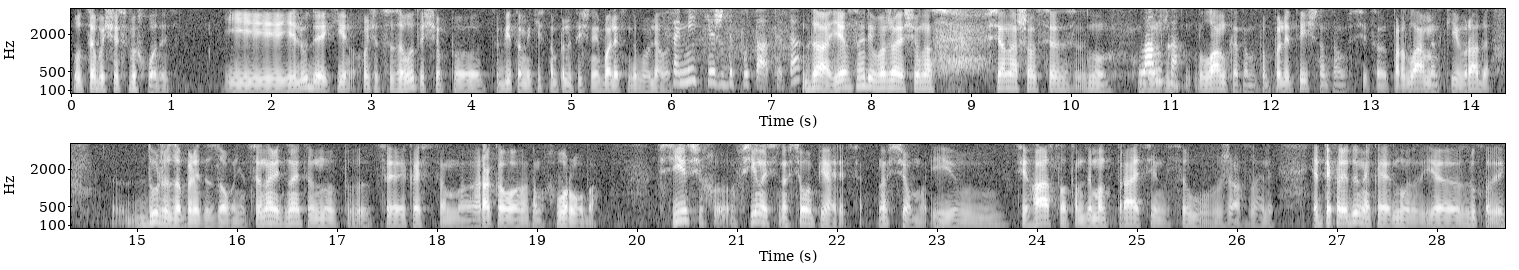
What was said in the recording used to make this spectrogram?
у тебе щось виходить. І є люди, які хочуть це залити, щоб е, тобі там якісь там політичних балів не додавалося. Самі ті ж депутати, так? Да, я взагалі вважаю, що у нас вся наша оця, ну, Ланка. ланка там, там, політична, там, всі це парламент, Київрада, дуже заполітизовані. Це навіть, знаєте, ну, це якась там ракова там, хвороба. Всі, всі на, на всьому піаряться, на всьому. І ці гасла, там, демонстрації, це жах взагалі. Я така людина, яка ну, я звикла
